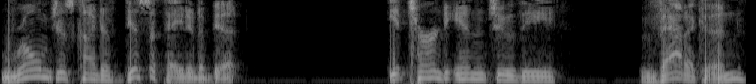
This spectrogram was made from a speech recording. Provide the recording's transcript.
Rome just kind of dissipated a bit. It turned into the Vatican,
